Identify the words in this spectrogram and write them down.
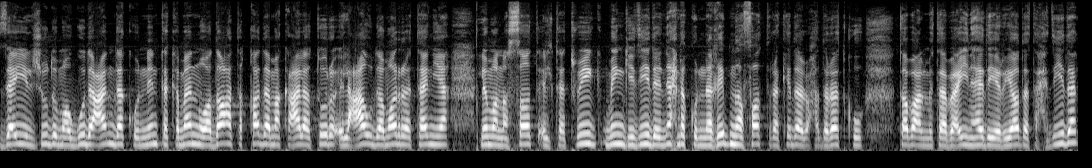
زي الجودو موجودة عندك وإن انت كمان وضعت قدمك على طرق العودة مرة تانية لمنصات التتويج. من جديد إن إحنا كنا غبنا فترة كده لحضراتكم طبعا متابعين هذه الرياضة تحديدا.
